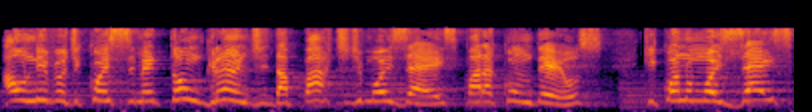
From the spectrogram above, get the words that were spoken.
Há um nível de conhecimento tão grande da parte de Moisés para com Deus, que quando Moisés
